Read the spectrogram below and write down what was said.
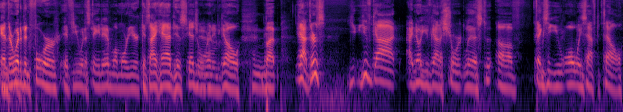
And there would have been four if you would have stayed in one more year because I had his schedule ready to go. But yeah, there's, you, you've got, I know you've got a short list of things that you always have to tell.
